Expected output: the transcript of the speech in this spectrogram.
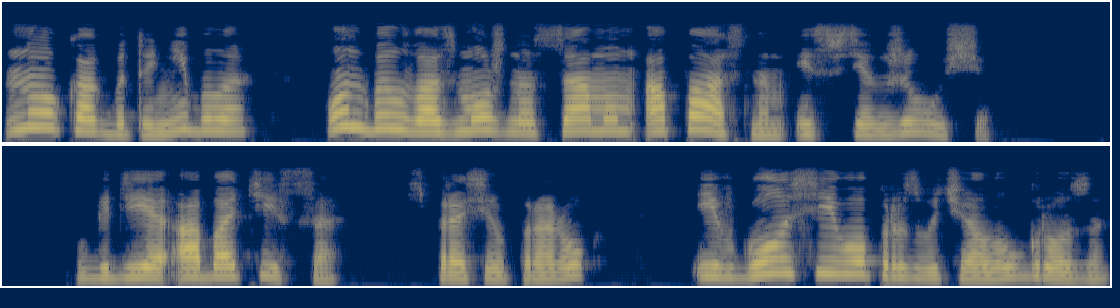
Но, как бы то ни было, он был, возможно, самым опасным из всех живущих. «Где Аббатисса?» — спросил пророк, и в голосе его прозвучала угроза.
